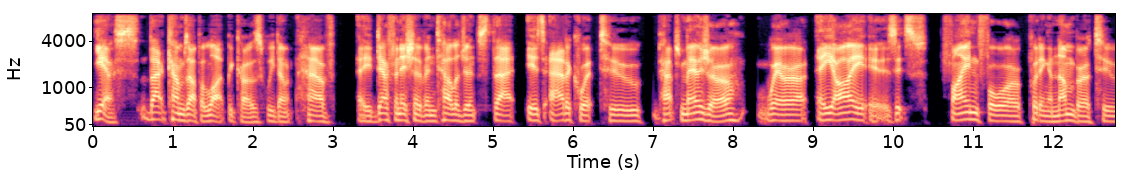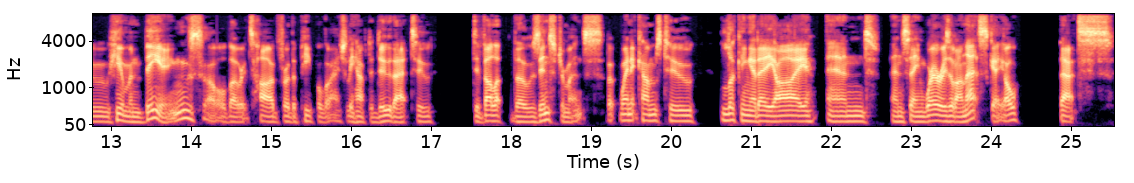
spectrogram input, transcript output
Yes, that comes up a lot because we don't have a definition of intelligence that is adequate to perhaps measure where AI is. It's fine for putting a number to human beings, although it's hard for the people that actually have to do that to develop those instruments. But when it comes to looking at AI and, and saying, where is it on that scale? That's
